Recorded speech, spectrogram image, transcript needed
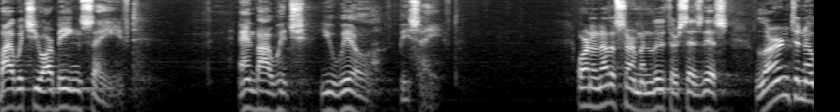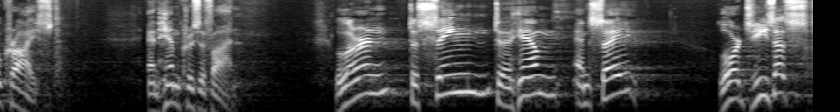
by which you are being saved, and by which you will be saved. Or in another sermon, Luther says this Learn to know Christ and Him crucified. Learn to sing to Him and say, Lord Jesus,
